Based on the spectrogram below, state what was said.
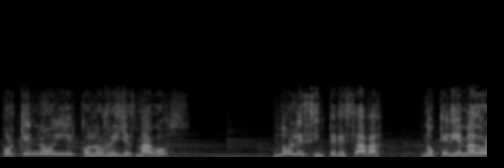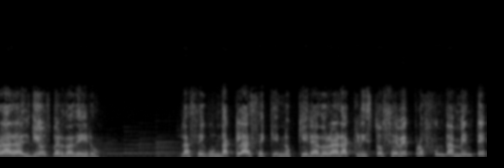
¿Por qué no ir con los reyes magos? No les interesaba, no querían adorar al Dios verdadero. La segunda clase que no quiere adorar a Cristo se ve profundamente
